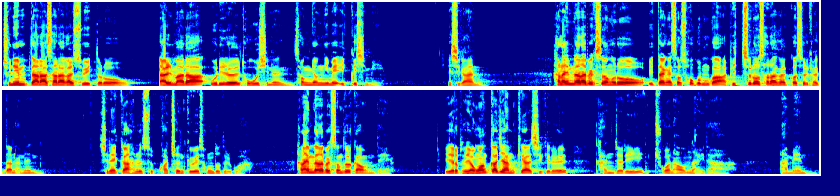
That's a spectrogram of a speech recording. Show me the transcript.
주님 따라 살아갈 수 있도록 날마다 우리를 도우시는 성령님의 이끄심이 이 시간 하나님 나라 백성으로 이 땅에서 소금과 빛으로 살아갈 것을 결단하는 시냇가 하늘숲 과천교회 성도들과 하나님 나라 백성들 가운데 이제부터 영원까지 함께 하시기를 간절히 축원하옵나이다. 아멘.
